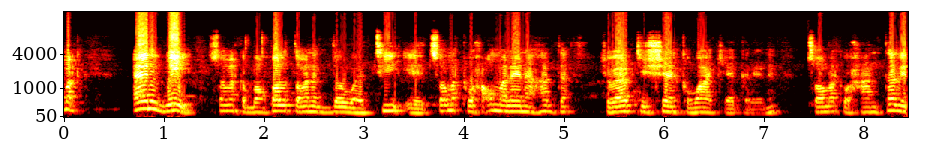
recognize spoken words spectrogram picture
marka anyway so marka boqol toban do waa t eight. So marka waxaa u malaynaa hadda jawaabtii shareka waa jeegareynay so marka waxaan tagi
